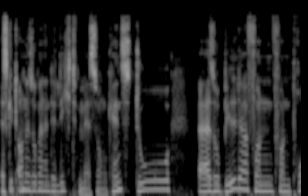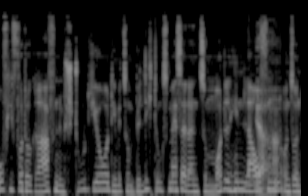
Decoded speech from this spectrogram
Es gibt auch eine sogenannte Lichtmessung. Kennst du äh, so Bilder von, von Profifotografen im Studio, die mit so einem Belichtungsmesser dann zum Model hinlaufen Ja. und so ein,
